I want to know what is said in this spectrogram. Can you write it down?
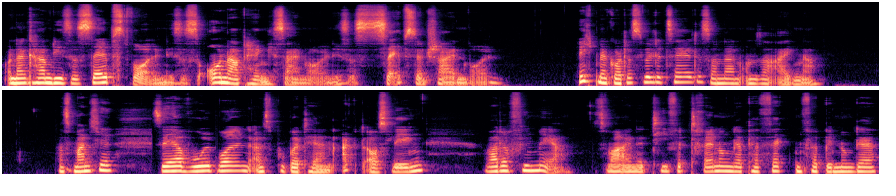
Und dann kam dieses Selbstwollen, dieses unabhängig sein wollen, dieses Selbstentscheiden wollen. Nicht mehr Gottes Wille zählte, sondern unser eigener. Was manche sehr wohlwollend als pubertären Akt auslegen, war doch viel mehr. Es war eine tiefe Trennung der perfekten Verbindung, der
